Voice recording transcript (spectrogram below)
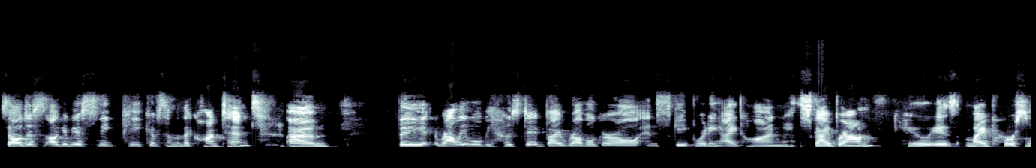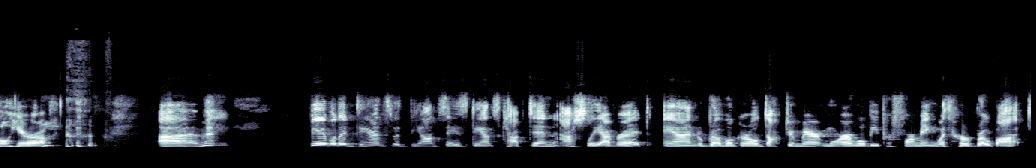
so I'll just I'll give you a sneak peek of some of the content. Um, the rally will be hosted by Rebel Girl and skateboarding icon Sky Brown, who is my personal hero. um, be able to dance with Beyonce's dance captain, Ashley Everett, and Rebel Girl Dr. Merritt Moore will be performing with her robot.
